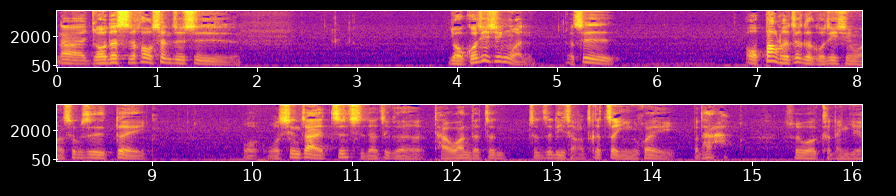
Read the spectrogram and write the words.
那有的时候甚至是有国际新闻，可是我报了这个国际新闻，是不是对我我现在支持的这个台湾的政政治立场这个阵营会不太好？所以我可能也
